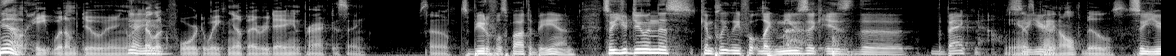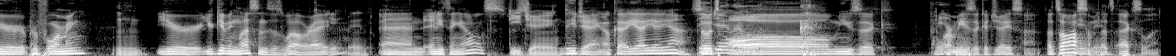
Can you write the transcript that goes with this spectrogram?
I Yeah, don't hate what I'm doing. Like Yeah, I look forward to waking up every day and practicing. So it's a beautiful spot to be in. So you're doing this completely full. Like music is the the bank now. yeah, so it's you're paying all the bills. so you're performing. hmm You're you're giving lessons as well, right? Yeah, man. And anything else? Just DJing. DJing. Okay, yeah, yeah, yeah. So it's DJing, that all music Yeah, or man. music adjacent. That's awesome. man. That's excellent.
